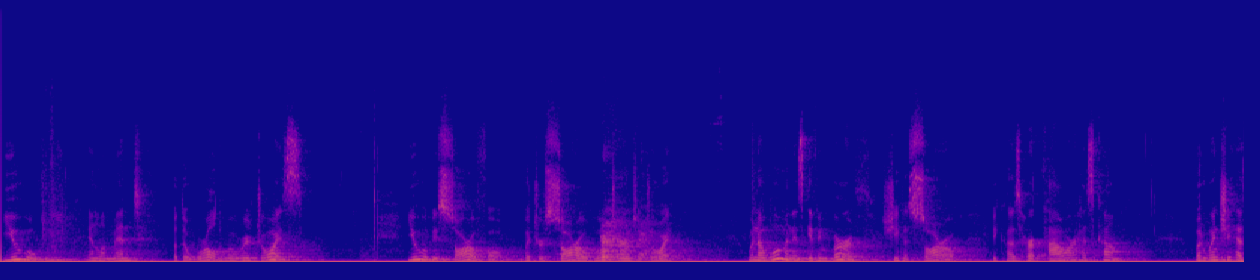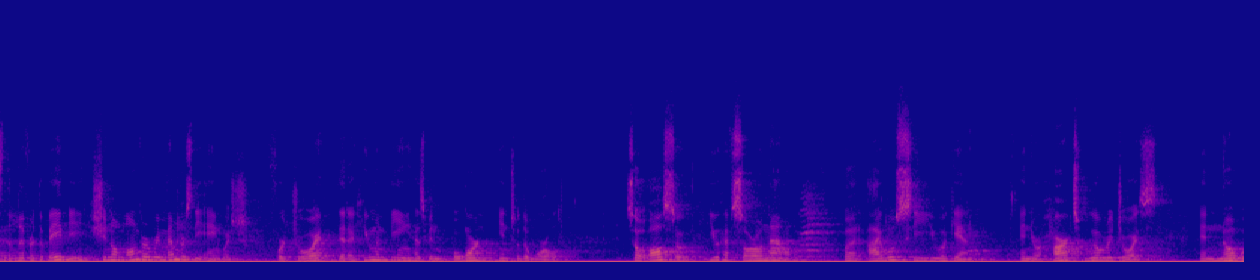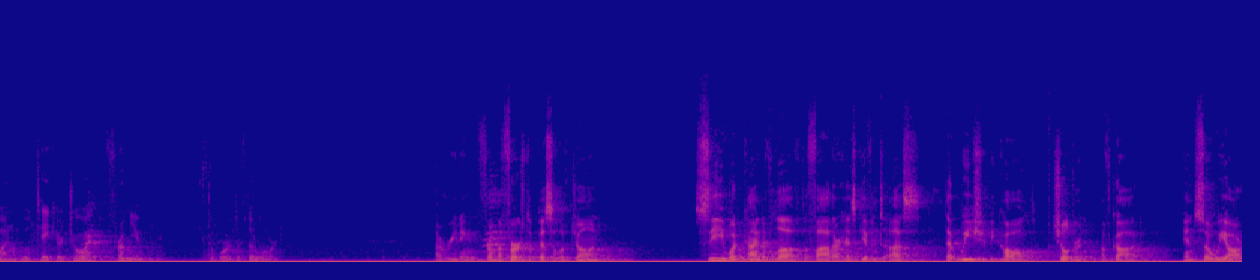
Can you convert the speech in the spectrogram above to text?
you will weep and lament, but the world will rejoice. You will be sorrowful, but your sorrow will turn to joy. When a woman is giving birth, she has sorrow because her hour has come. But when she has delivered the baby, she no longer remembers the anguish for joy that a human being has been born into the world. So also you have sorrow now, but I will see you again, and your hearts will rejoice, and no one will take your joy from you. The word of the Lord. A reading from the first epistle of John. See what kind of love the Father has given to us, that we should be called children of God, and so we are.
